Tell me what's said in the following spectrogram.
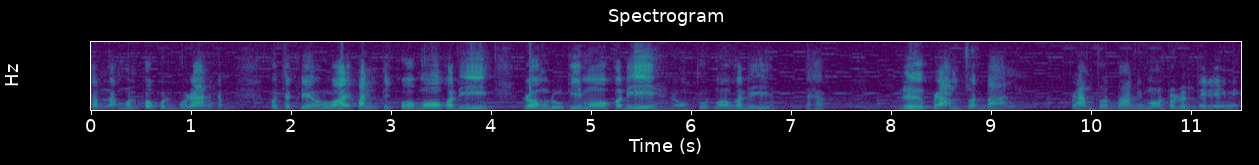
ทำน้ำมุนของคนโบราณนะครับเขาจะเกลียวไหวายปั้นติดคอหม้อก็ดีร่องดูกี้หม้อก็ดีร่องตูดหม้อก็ดีนะครับหรือพรามสวดบานพรามสวดบานในหม้อต้นรุ่นแต่เด็กนี่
